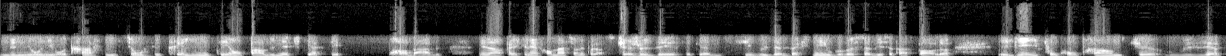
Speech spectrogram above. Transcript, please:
au niveau transmission, c'est très limité. On parle d'une efficacité probable, mais n'empêche que l'information n'est pas là. Ce que je veux dire, c'est que si vous êtes vacciné ou vous recevez ce passeport-là, eh bien, il faut comprendre que vous êtes,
